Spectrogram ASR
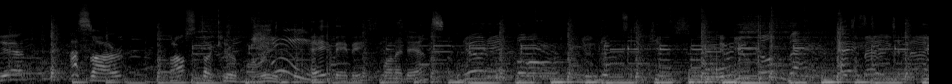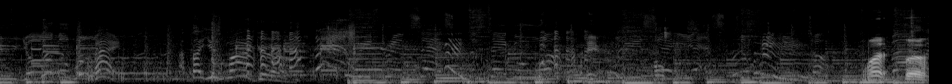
Yeah, I saw her, but I'm stuck here with Maria. Hey, baby, wanna dance? Hey, I thought you was my girl. Hmm. Here, hold this. Hmm. What the?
